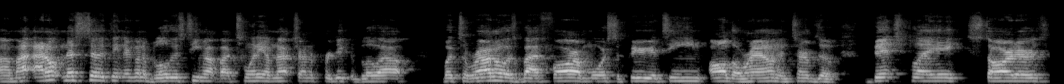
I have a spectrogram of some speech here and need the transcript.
um, I, I, don't necessarily think they're going to blow this team out by 20. I'm not trying to predict a blowout, but Toronto is by far a more superior team all around in terms of bench play, starters.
